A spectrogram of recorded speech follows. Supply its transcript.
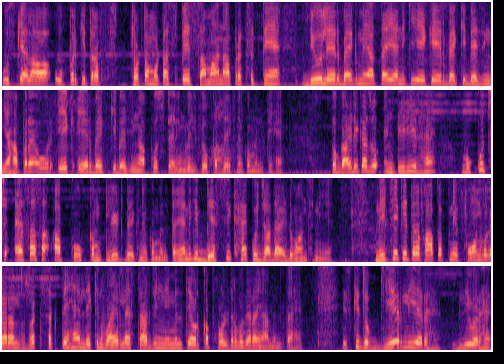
उसके अलावा ऊपर की तरफ़ छोटा मोटा स्पेस सामान आप रख सकते हैं। ड्यूल एयरबैग में आता है, यानी कि एक एयरबैग की बेजिंग यहाँ पर है और एक एयरबैग की बेजिंग आपको स्टेयरिंग व्हील के ऊपर देखने को मिलती है। तो गाड़ी का जो इंटीरियर है वो कुछ ऐसा सा आपको कंप्लीट देखने को मिलता है। यानी कि बेसिक है, कोई ज़्यादा एडवांस नहीं है। नीचे की तरफ़ आप अपने फ़ोन वगैरह रख सकते हैं, लेकिन वायरलेस चार्जिंग नहीं मिलती और कप होल्डर वगैरह यहाँ मिलता है। इसकी जो गियर लियर है लीवर है,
